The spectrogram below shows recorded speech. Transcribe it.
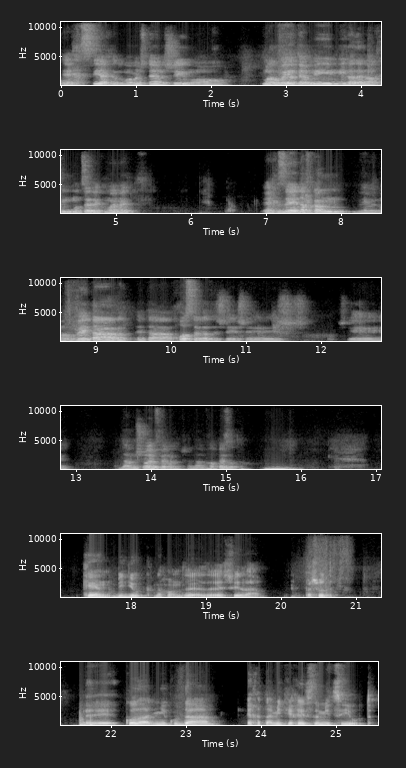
איך שיח, לדוגמה, בין שני אנשים, או מרווה יותר מ... לא יודע, מערכים כמו צדק, כמו אמת. איך זה דווקא מרווה את החוסר הזה שאדם שואף אליו, שאדם מחפש אותו. כן, בדיוק, נכון, זו שאלה. פשוט אה, כל הנקודה, איך אתה מתייחס למציאות.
